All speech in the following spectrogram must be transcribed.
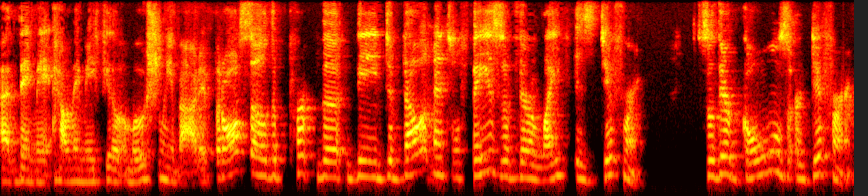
uh, they may how they may feel emotionally about it but also the per, the the developmental phase of their life is different. So their goals are different.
